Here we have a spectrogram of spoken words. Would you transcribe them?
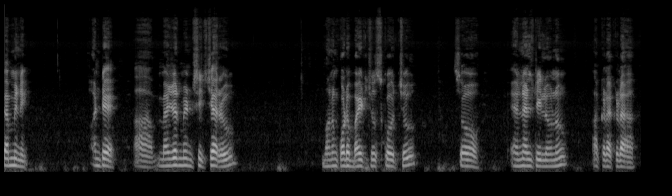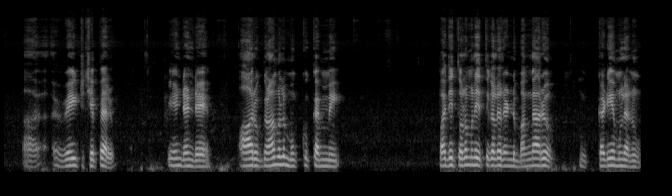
కమ్మిని అంటే మెజర్మెంట్స్ ఇచ్చారు. మనం కూడా బయట చూసుకోవచ్చు. సో ఎన్ఎల్టీలోను అక్కడక్కడ వెయిట్ చెప్పారు. ఏంటంటే ఆరు గ్రాముల ముక్కు కమ్మి పది తులముల ఎత్తుగల రెండు బంగారు కడియములను.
